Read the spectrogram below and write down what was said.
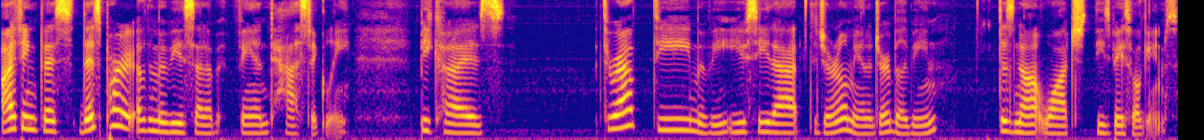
I think this this part of the movie is set up fantastically because throughout the movie you see that the general manager Billy Beane does not watch these baseball games.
